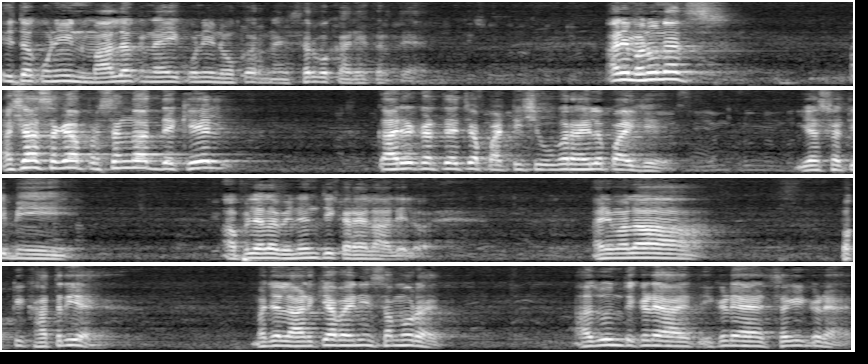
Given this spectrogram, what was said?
इथं कोणी मालक नाही कोणी नोकर नाही सर्व कार्यकर्ते आहेत. आणि म्हणूनच अशा सगळ्या प्रसंगात देखील कार्यकर्त्याच्या पाठीशी उभं राहिलं पाहिजे यासाठी मी आपल्याला विनंती करायला आलेलो आहे. आणि मला पक्की खात्री आहे माझ्या लाडक्या बहिणी समोर आहेत. अजून तिकडे आहेत इकडे आहेत सगळीकडे आहेत.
